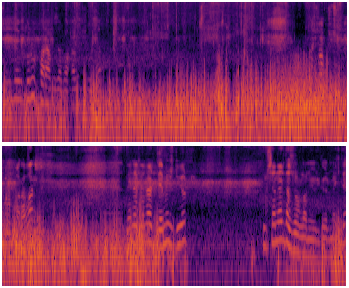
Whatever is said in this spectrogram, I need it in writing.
Şimdi grup paramıza bakalım şurada. Burada çok küçük bir grup para var. Melefeler demir diyor. Kimseler de zorlanıyor görmekte.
